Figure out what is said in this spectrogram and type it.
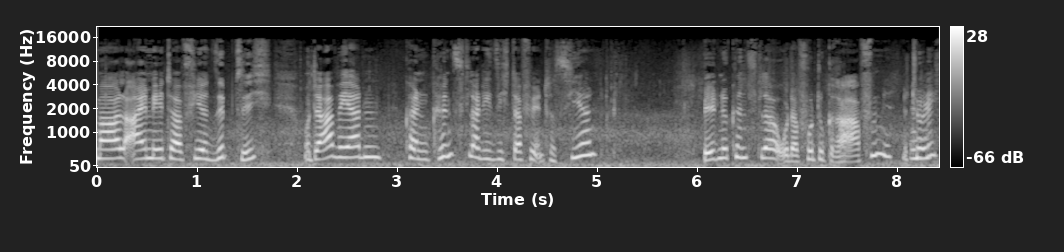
mal 1,74 Meter. Und da werden, können Künstler, die sich dafür interessieren, bildende Künstler oder Fotografen natürlich,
